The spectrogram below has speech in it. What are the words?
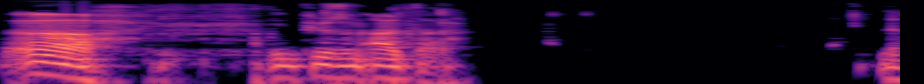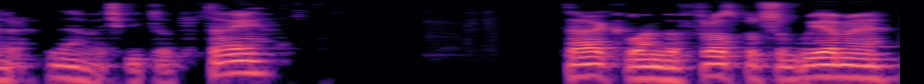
Oh, Infusion Altar. Dobra, dawać mi to tutaj. Tak, Wand of Frost potrzebujemy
